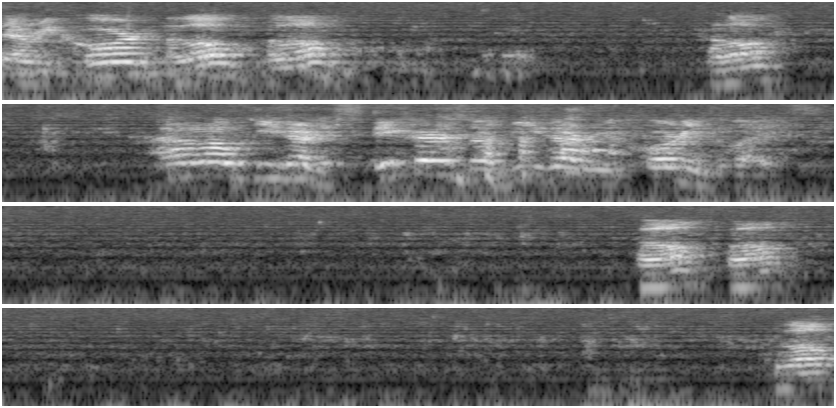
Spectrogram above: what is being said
that record? Hello? Hello? Hello? I don't know if these are the speakers or these are the recording device. Hello? Hello? Hello?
